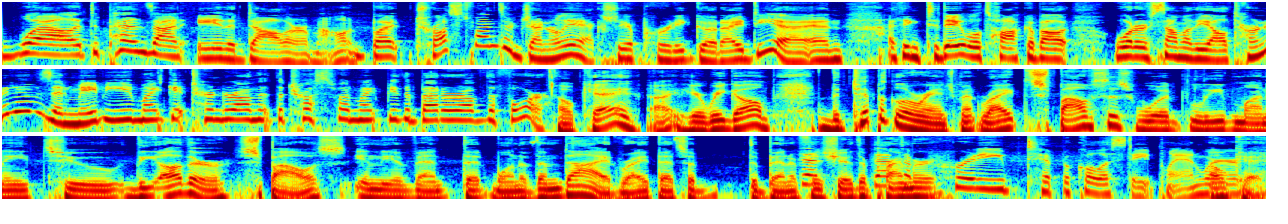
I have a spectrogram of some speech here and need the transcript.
Well, it depends on A, the dollar amount, but trust funds are generally actually a pretty good idea. And I think today we'll talk about what are some of the alternatives, and maybe you might get turned around that the trust fund might be the better of the four. Okay. All right. Here we go. The typical arrangement, right? Spouses would leave money to the other spouse in the event that one of them died, right? That's a the beneficiary, the that's primary. a pretty typical estate plan where Okay.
